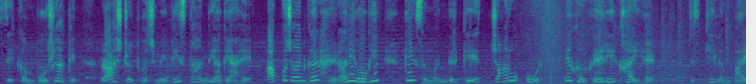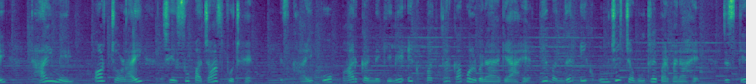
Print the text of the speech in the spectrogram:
से कम्बोडिया के राष्ट्र ध्वज में भी स्थान दिया गया है। आपको जानकर हैरानी होगी कि इस मंदिर के चारों ओर एक गहरी खाई है, जिसकी लंबाई ढाई मील और चौड़ाई 650 फुट है इस खाई को पार करने के लिए एक पत्थर का पुल बनाया गया है ये मंदिर एक ऊँचे चबूतरे पर बना है, जिसके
